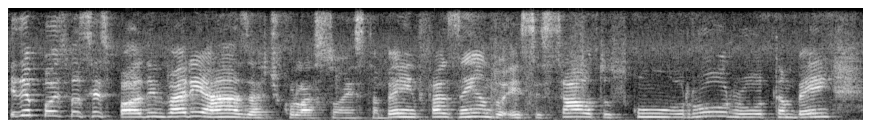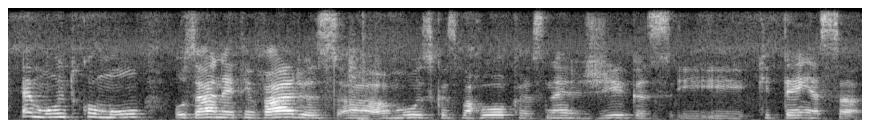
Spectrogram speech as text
E depois vocês podem variar as articulações também, fazendo esses saltos com o ruru também. É muito comum usar, né? Tem várias uh, músicas barrocas, né? Gigas, e, e que tem essa,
